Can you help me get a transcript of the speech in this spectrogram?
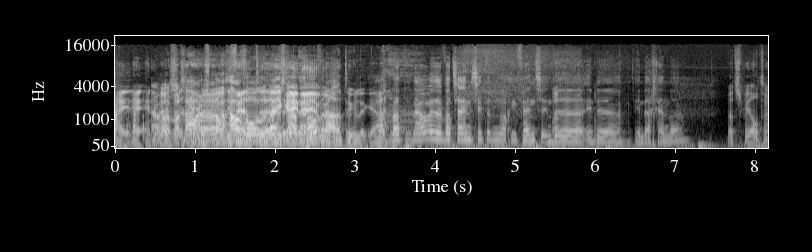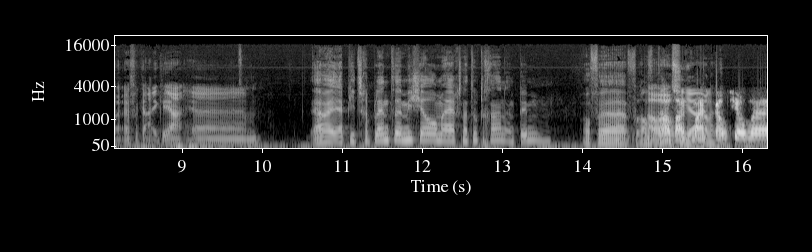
Nee, de Nou, NOS, we gaan- NOS we Klant gaan Event, volgende week staat er bovenaan natuurlijk, ja. Wat, wat, nou, wat zijn, zitten er nog events in de, in de, in de agenda? Wat speelt er? Even kijken. Ja, ehm, Ja, heb je iets gepland, Michel, om ergens naartoe te gaan? En Pim? Of, eh, Ja, vooral Nou, nou, vakantie eigenlijk. kansje om. eh,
